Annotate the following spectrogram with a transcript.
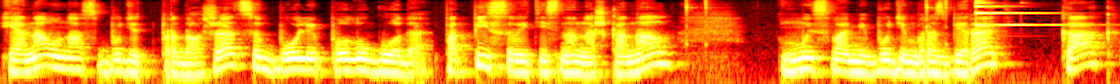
И она у нас будет продолжаться более полугода. Подписывайтесь на наш канал. Мы с вами будем разбирать, как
